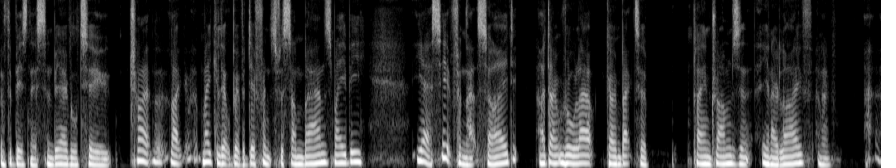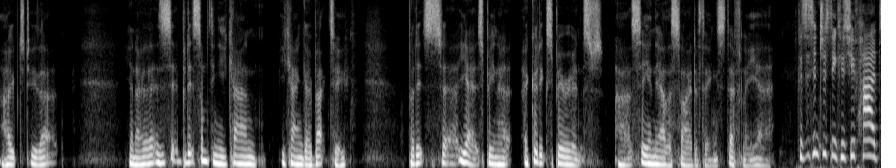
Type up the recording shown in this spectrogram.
of the business and be able to try like make a little bit of a difference for some bands, maybe. Yeah, see it from that side. I don't rule out going back to playing drums and you know live, and I've, I hope to do that. You know, it's, but it's something you can you can go back to. But it's uh, yeah, it's been a, a good experience uh, seeing the other side of things. Definitely, yeah. Because it's interesting because you've had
